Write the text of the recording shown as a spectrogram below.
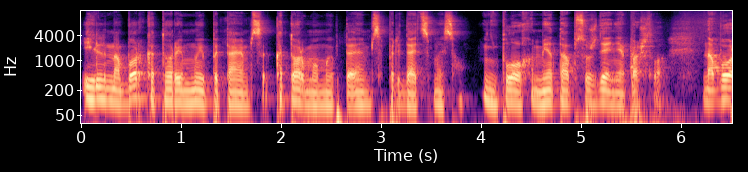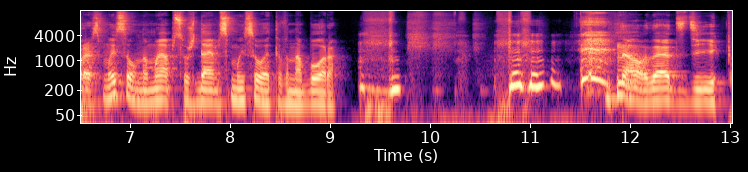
Или набор, который мы пытаемся, которому мы пытаемся придать смысл. Неплохо, мета-обсуждение пошло. Набор и смысл, но мы обсуждаем смысл этого набора. Now that's deep.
